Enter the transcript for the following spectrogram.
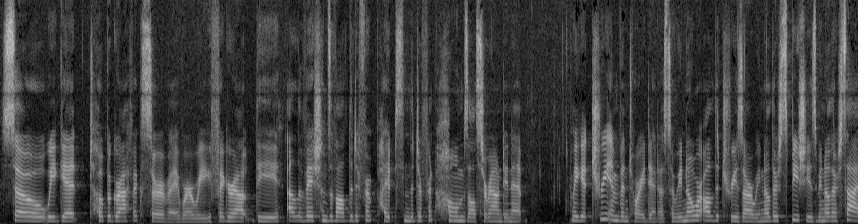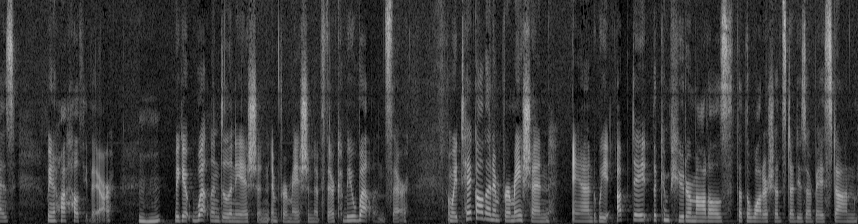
So we get topographic survey where we figure out the elevations of all the different pipes and the different homes all surrounding it. We get tree inventory data, so we know where all the trees are, we know their species, we know their size, we know how healthy they are. Mm-hmm. We get wetland delineation information if there could be wetlands there. And we take all that information and we update the computer models that the watershed studies are based on.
